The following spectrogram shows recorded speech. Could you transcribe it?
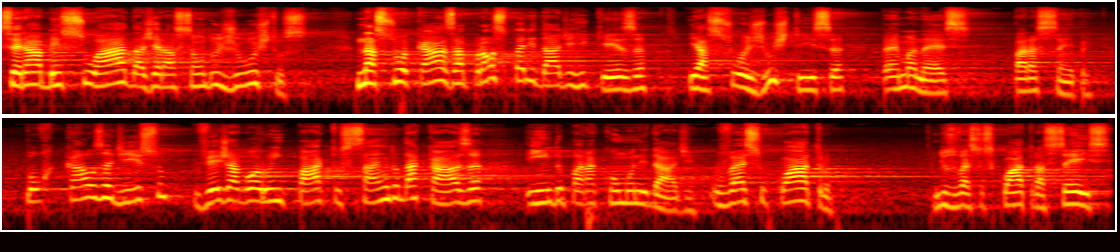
será abençoada a geração dos justos. Na sua casa a prosperidade e riqueza, e a sua justiça permanece para sempre. Por causa disso, veja agora o impacto saindo da casa e indo para a comunidade. O verso 4, dos versos 4 a 6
